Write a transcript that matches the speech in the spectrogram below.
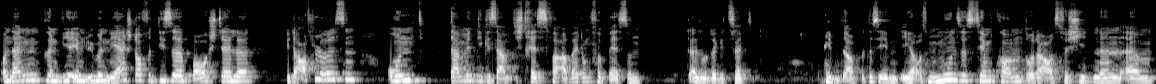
Und dann können wir eben über Nährstoffe diese Baustelle wieder auflösen und damit die gesamte Stressverarbeitung verbessern. Also da gibt's halt eben, ob das eben eher aus dem Immunsystem kommt oder aus verschiedenen ähm,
